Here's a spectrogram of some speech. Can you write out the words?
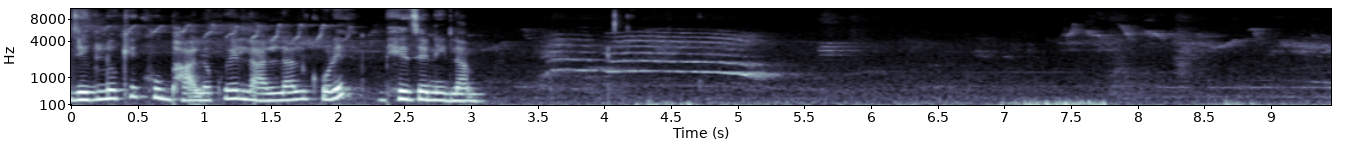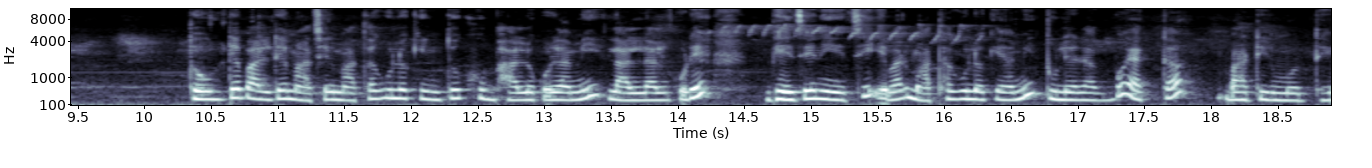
যেগুলোকে খুব ভালো করে লাল লাল করে ভেজে নিলাম। তো উল্টে পাল্টে মাছের মাথাগুলো কিন্তু খুব ভালো করে আমি লাল লাল করে ভেজে নিয়েছি। এবার মাথাগুলোকে আমি তুলে রাখব একটা বাটির মধ্যে।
